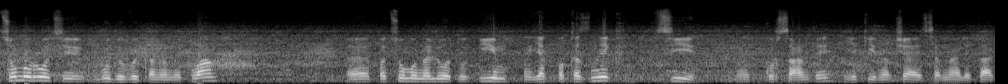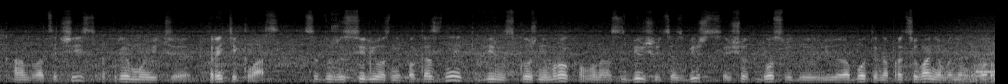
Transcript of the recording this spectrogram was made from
В цьому році буде виконаний план е, по цьому нальоту. І як показник всі е, курсанти, які навчаються на літак Ан-26, отримують третій клас. Це дуже серйозний показник. Він з кожним роком у нас збільшується, збільшується щодо досвіду і роботи напрацювання минулого року.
